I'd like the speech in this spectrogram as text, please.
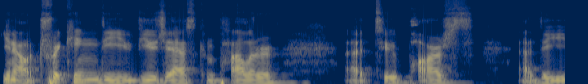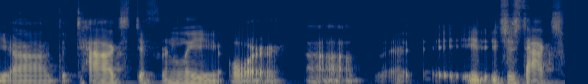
you know tricking the Vue.js compiler uh, to parse uh, the uh, the tags differently, or uh, it, it just acts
